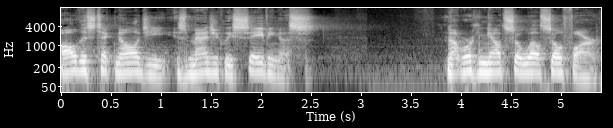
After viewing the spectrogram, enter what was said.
all this technology is magically saving us. Not working out so well so far,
